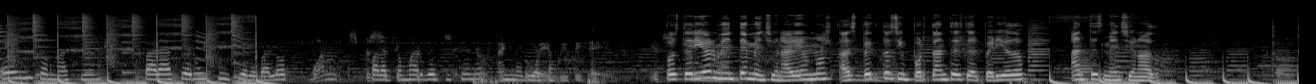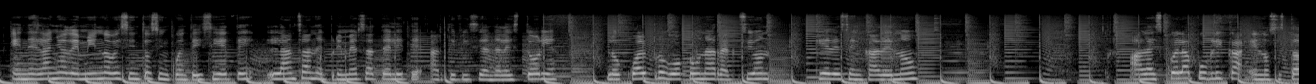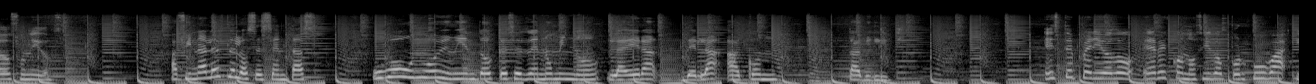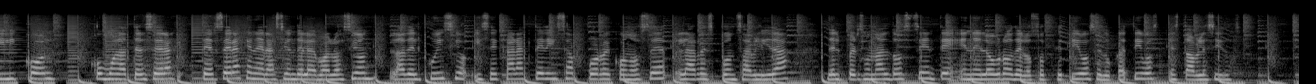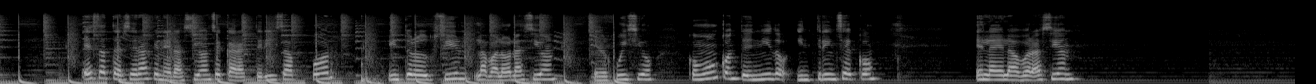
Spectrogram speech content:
e información para hacer un juicio de valor, para tomar decisiones inmediatas. Posteriormente mencionaremos aspectos importantes del periodo antes mencionado. En el año de 1957 lanzan el primer satélite artificial de la historia, lo cual provoca una reacción que desencadenó a la escuela pública en los Estados Unidos. A finales de los 60 hubo un movimiento que se denominó la era de la accountability este periodo es reconocido por Juba y Licol como la tercera, tercera generación de la evaluación, la del juicio, y se caracteriza por reconocer la responsabilidad del personal docente en el logro de los objetivos educativos establecidos. Esta tercera generación se caracteriza por introducir la valoración, el juicio, como un contenido intrínseco en la elaboración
